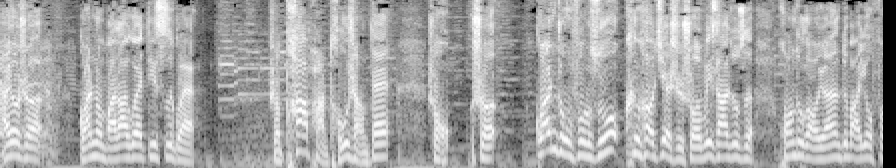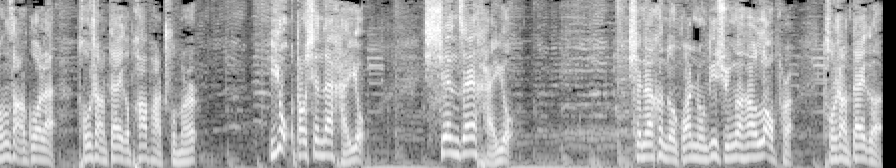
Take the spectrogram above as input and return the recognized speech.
还有说关中八大怪第四怪，说帕帕头上戴，说说关中风俗很好解释，说为啥就是黄土高原对吧？有风沙过来，头上戴个帕帕出门有到现在还有，现在还有。现在很多关中地区，我看老婆头上戴个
